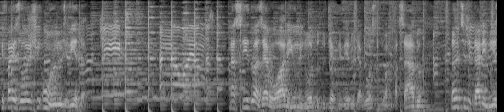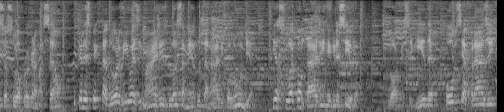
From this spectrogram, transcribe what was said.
que faz hoje um ano de vida. Nascido a 0 hora e 1 minuto do dia 1 de agosto do ano passado, antes de dar início à sua programação, o telespectador viu as imagens do lançamento da nave Columbia e a sua contagem regressiva. Logo em seguida, ouve-se a frase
